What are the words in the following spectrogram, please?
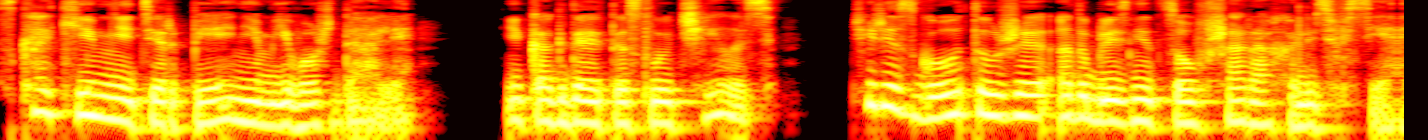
С каким нетерпением его ждали. И когда это случилось, через год уже от близнецов шарахались все.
